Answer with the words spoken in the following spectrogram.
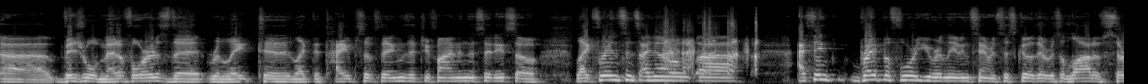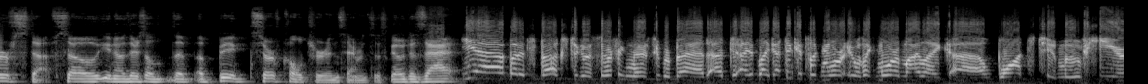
uh, visual metaphors that relate to like the types of things that you find in the city? So, like for instance, I know. Uh, I think right before you were leaving San Francisco, there was a lot of surf stuff. So you know, there's a the, a big surf culture in San Francisco. Does that? Yeah, but it sucks to go surfing there super bad. I, I, like I think it's like more. It was like more of my like uh, want to move here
